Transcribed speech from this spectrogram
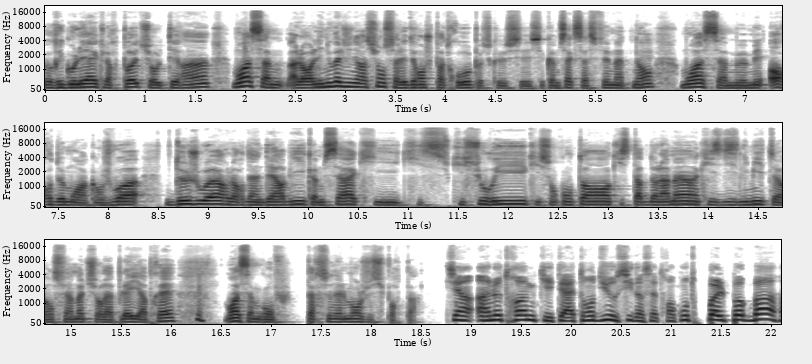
rigoler avec leurs potes sur le terrain. Moi, ça, alors les nouvelles générations, ça les dérange pas trop parce que c'est comme ça que ça se fait maintenant. Moi, ça me met hors de moi quand je vois deux joueurs lors d'un derby comme ça qui, qui, qui sourient, qui sont contents, qui se tapent dans la main, qui se disent limite on se fait un match sur la play après. moi, ça me gonfle personnellement, je supporte pas. Tiens, un autre homme qui était attendu aussi dans cette rencontre, Paul Pogba,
